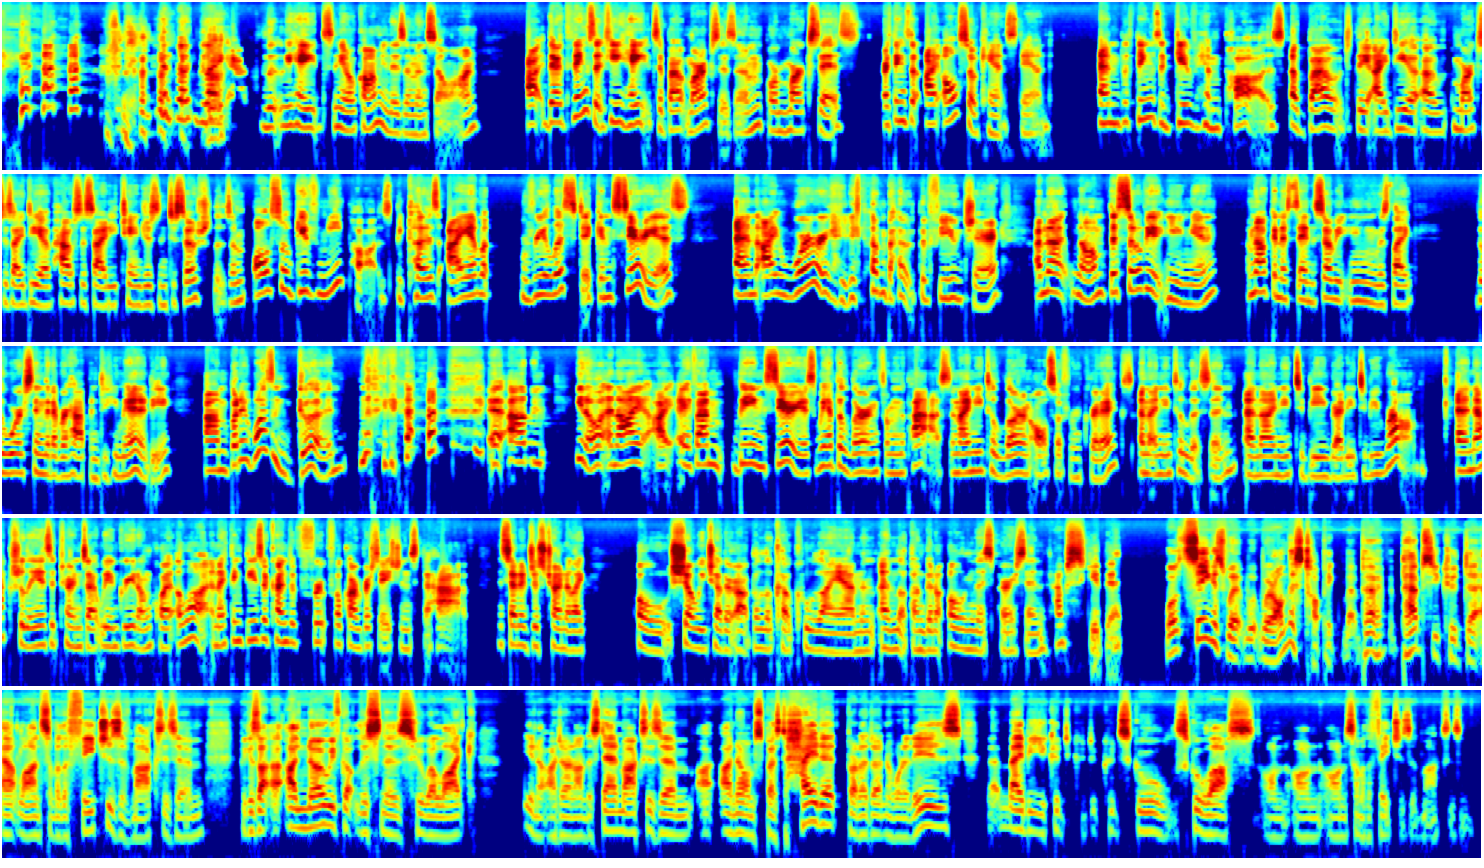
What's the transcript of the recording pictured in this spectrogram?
he like absolutely hates, you know, communism and so on. Uh, there are things that he hates about Marxism or Marxists are things that I also can't stand. And the things that give him pause about the idea of Marx's idea of how society changes into socialism also give me pause because I am realistic and serious and I worry about the future. I'm not, you know, the Soviet Union, I'm not going to say the Soviet Union was like the worst thing that ever happened to humanity, um, but it wasn't good. um, you know, and I, I, if I'm being serious, we have to learn from the past, and I need to learn also from critics, and I need to listen, and I need to be ready to be wrong. And actually, as it turns out, we agreed on quite a lot. And I think these are kinds of fruitful conversations to have instead of just trying to like, oh, show each other up and look how cool I am, and, and look, I'm going to own this person. How stupid. Well, seeing as we're, we're on this topic, perhaps you could uh, outline some of the features of Marxism, because I, I know we've got listeners who are like, you know, I don't understand Marxism. I, I, know I'm supposed to hate it, but I don't know what it is. Maybe you could could, could school school us on on on some of the features of Marxism.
